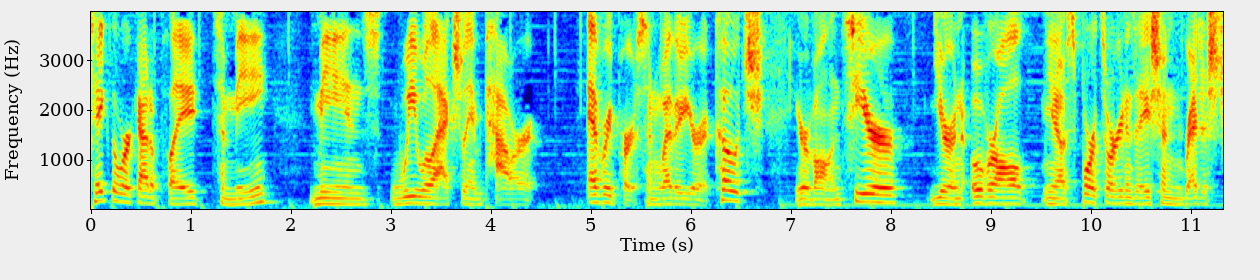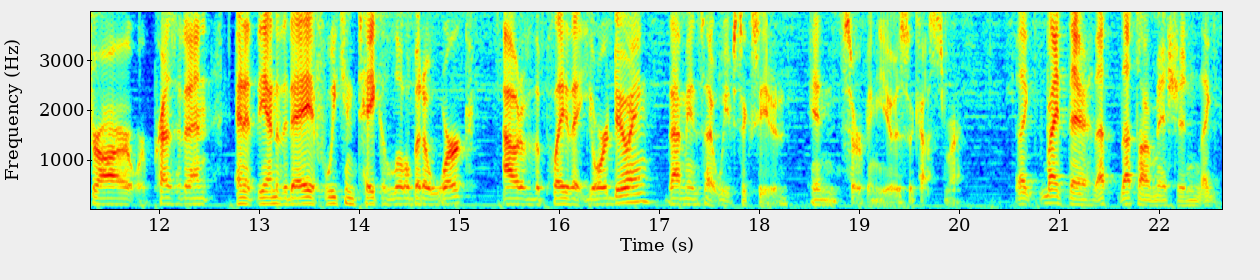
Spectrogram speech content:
Take the work out of play to me means we will actually empower every person, whether you're a coach, you're a volunteer, you're an overall, you know, sports organization registrar or president. And at the end of the day, if we can take a little bit of work out of the play that you're doing, that means that we've succeeded in serving you as a customer. Like right there, that, that's our mission. Like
